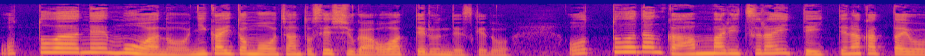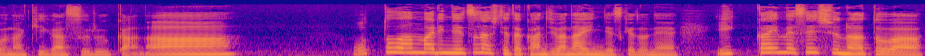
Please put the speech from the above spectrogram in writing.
夫はねもうあの2回ともちゃんと接種が終わってるんですけど夫はなんかあんまり辛いって言ってなかったような気がするかな。夫はあんまり熱出してた感じはないんですけどね。1回目接種の後は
